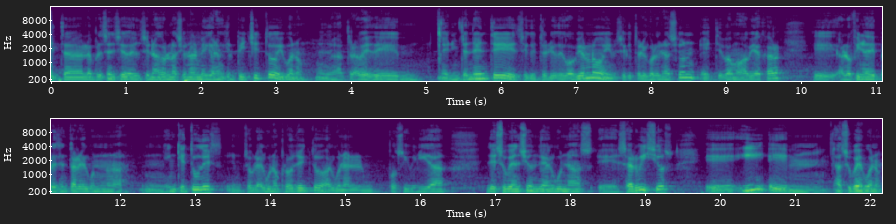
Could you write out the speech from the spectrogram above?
Está la presencia del senador nacional Miguel Ángel Pichetto y bueno, a través de mm, el intendente, el secretario de gobierno y el secretario de coordinación, este, vamos a viajar eh, a los fines de presentarle algunas mm, inquietudes sobre algunos proyectos, alguna posibilidad de subvención de algunos eh, servicios eh, y a su vez, bueno,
